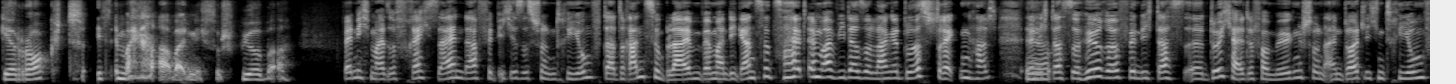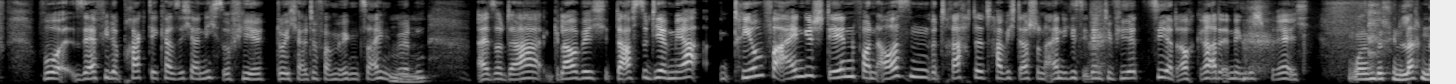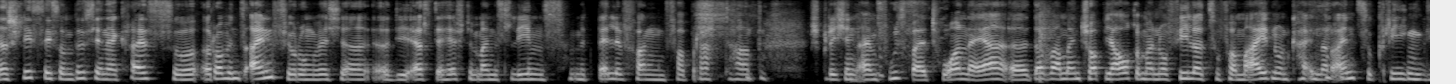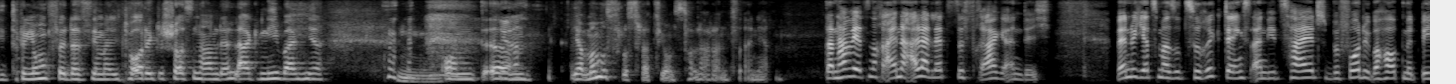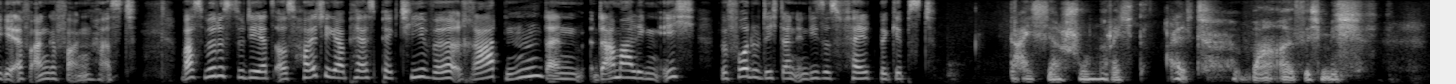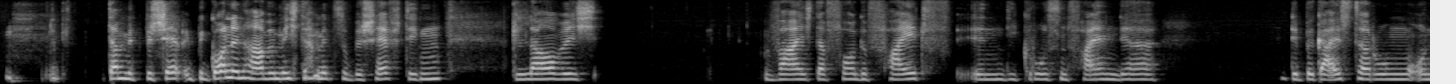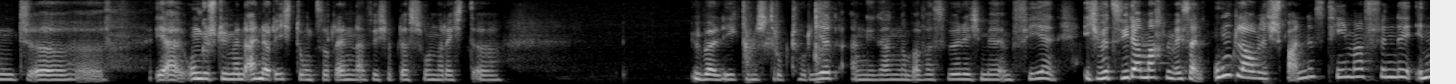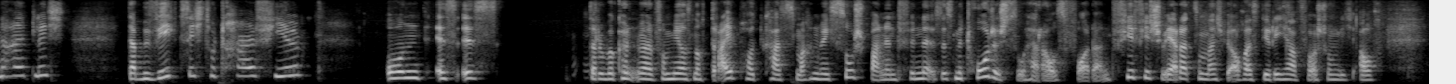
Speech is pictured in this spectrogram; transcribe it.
gerockt, ist in meiner Arbeit nicht so spürbar wenn ich mal so frech sein darf, finde ich, ist es schon ein Triumph, da dran zu bleiben, wenn man die ganze Zeit immer wieder so lange Durststrecken hat. Wenn ja. ich das so höre, finde ich das äh, Durchhaltevermögen schon einen deutlichen Triumph, wo sehr viele Praktiker sicher nicht so viel Durchhaltevermögen zeigen mhm. würden. Also da, glaube ich, darfst du dir mehr Triumphe eingestehen. Von außen betrachtet habe ich da schon einiges identifiziert, auch gerade in dem Gespräch. Mal ein bisschen lachen, das schließt sich so ein bisschen der Kreis zu Robins Einführung, welcher äh, die erste Hälfte meines Lebens mit Bällefangen verbracht habe. Sprich in einem Fußballtor. Naja, äh, da war mein Job ja auch immer nur Fehler zu vermeiden und keinen reinzukriegen. Die Triumphe, dass sie mal die Tore geschossen haben, der lag nie bei mir. Hm. Und ähm, ja. man muss frustrationstolerant sein, ja. Dann haben wir jetzt noch eine allerletzte Frage an dich. Wenn du jetzt mal so zurückdenkst an die Zeit, bevor du überhaupt mit BGF angefangen hast, was würdest du dir jetzt aus heutiger Perspektive raten, deinem damaligen Ich, bevor du dich dann in dieses Feld begibst? Da ich ja schon recht alt war, als ich mich damit begonnen habe, mich damit zu beschäftigen, glaube ich, war ich davor gefeit, in die großen Fallen der, der Begeisterung und äh, ja, ungestüm in eine Richtung zu rennen. Also ich habe das schon recht äh, überlegt und strukturiert angegangen. Aber was würde ich mir empfehlen? Ich würde es wieder machen, weil ich es ein unglaublich spannendes Thema finde, inhaltlich. Da bewegt sich total viel. Und es ist darüber könnten wir von mir aus noch drei Podcasts machen, wenn ich es so spannend finde. Es ist methodisch so herausfordernd. Viel, viel schwerer zum Beispiel auch als die Reha-Forschung, die ich auch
